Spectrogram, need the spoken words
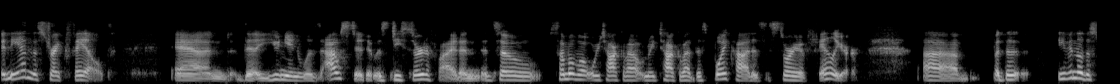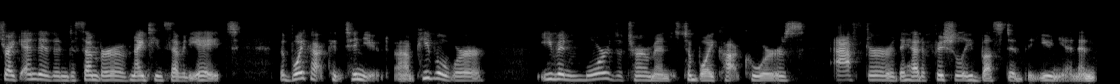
in the end, the strike failed, and the union was ousted. It was decertified, and and so some of what we talk about when we talk about this boycott is a story of failure. Um, but the even though the strike ended in December of 1978 the boycott continued. Um, people were even more determined to boycott Coors after they had officially busted the union, and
